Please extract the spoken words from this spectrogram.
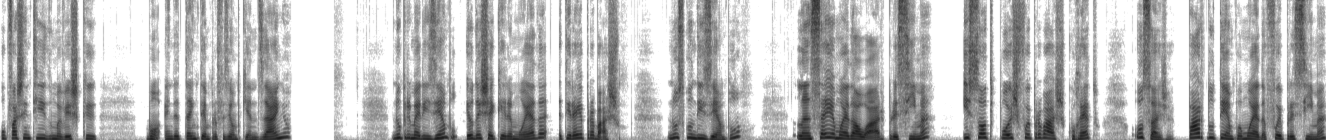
o que faz sentido, uma vez que Bom, ainda tenho tempo para fazer um pequeno desenho. No primeiro exemplo, eu deixei cair a moeda, atirei-a para baixo. No segundo exemplo, lancei a moeda ao ar, para cima, e só depois foi para baixo, correto? Ou seja, parte do tempo a moeda foi para cima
